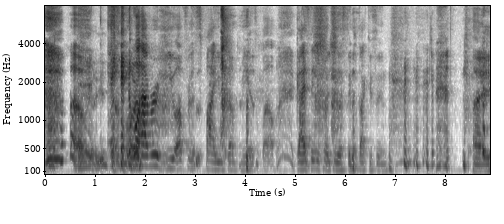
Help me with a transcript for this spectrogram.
Oh, and we'll have a review up for the spy who dumped me as well. Guys, thank you so much for listening. We'll talk to you soon. Bye.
